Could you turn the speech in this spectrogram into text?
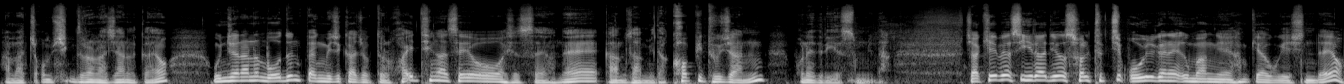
아마 조금씩 늘어나지 않을까요? 운전하는 모든 백뮤직 가족들 화이팅 하세요 하셨어요. 네, 감사합니다. 커피 두 잔 보내드리겠습니다. 자, KBS 2라디오 설 특집 5일간의 음악여행 함께하고 계신데요.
